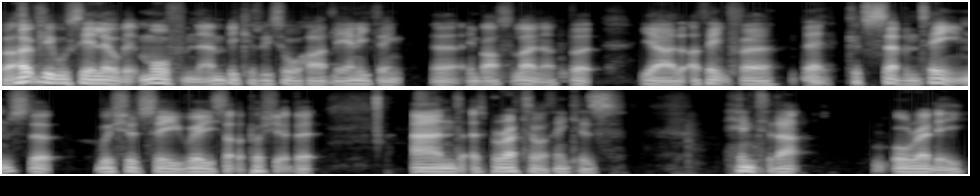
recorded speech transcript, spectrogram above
but hopefully we'll see a little bit more from them because we saw hardly anything uh, in Barcelona. But yeah, I think for yeah, good seven teams that we should see really start to push it a bit. And as Barretto, I think, has hinted at already,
